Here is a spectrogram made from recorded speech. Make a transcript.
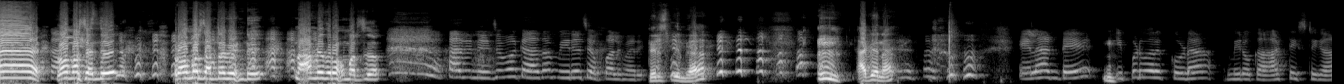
ఏ రోమర్స్ అండి రోమర్స్ అంటావేంటి నా మీద రోమర్స్. అది నిజమో కాదో మీరే చెప్పాలి మరి. తెలిసిపోయిందా? అదేనా ఎలా అంటే ఇప్పటి వరకు కూడా మీరు ఒక ఆర్టిస్ట్గా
